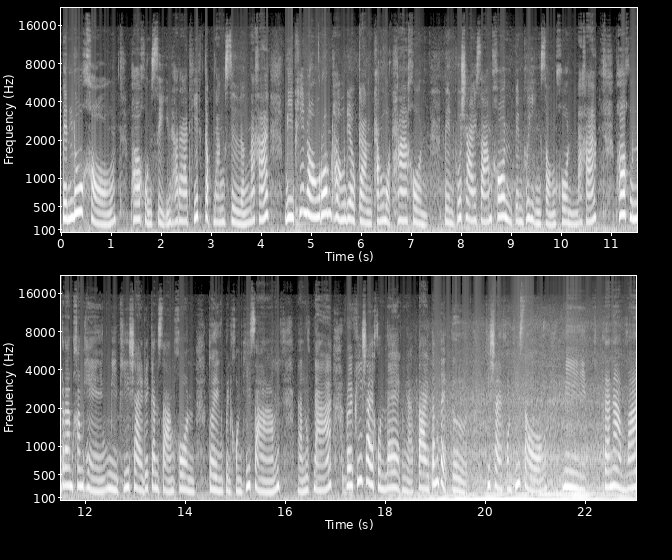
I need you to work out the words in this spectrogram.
เป็นลูกของพ่อขุนศรีอินทราทิตกับนางเสืองนะคะ มีพี่น้องร่วมท้องเดียวกันทั้งหมด 5 คน เป็นผู้ชาย 3 คน เป็นผู้หญิง 2 คนนะคะ พ่อขุนรามคำแหงมีพี่ชายด้วยกัน 3 คน ตัวเองเป็นคนที่3นะลูกนะ โดยพี่ชายคนแรกเนี่ยตายตั้งแต่เกิด พี่ชายคนที่ 2 มี พระนามว่า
